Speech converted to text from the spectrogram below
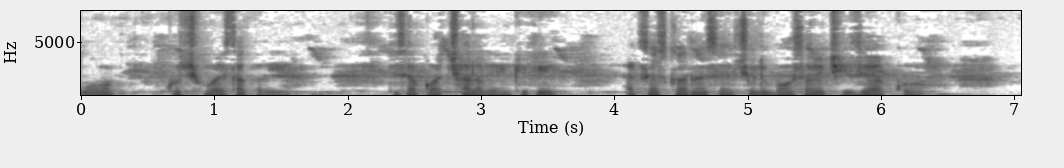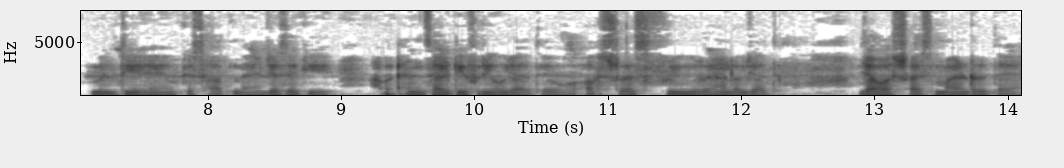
वार्म अप कुछ वैसा करिए जिससे आपको अच्छा लगे क्योंकि एक्सरसाइज करने से एक्चुअली बहुत सारी चीज़ें आपको मिलती है उसके साथ में। जैसे कि आप एनजाइटी फ्री हो जाते हो, आप स्ट्रेस फ्री रहने लग जाते हो जब आप स्ट्रेस माइंड रहता है,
